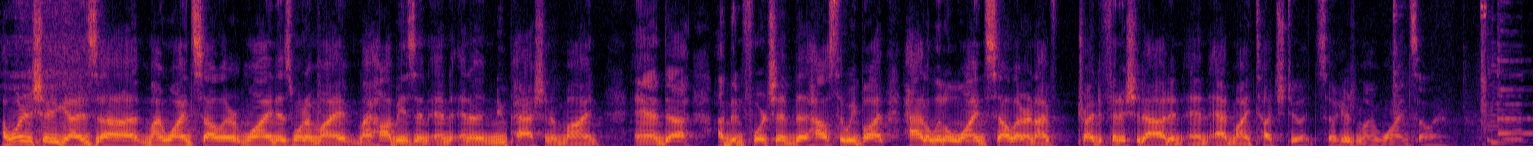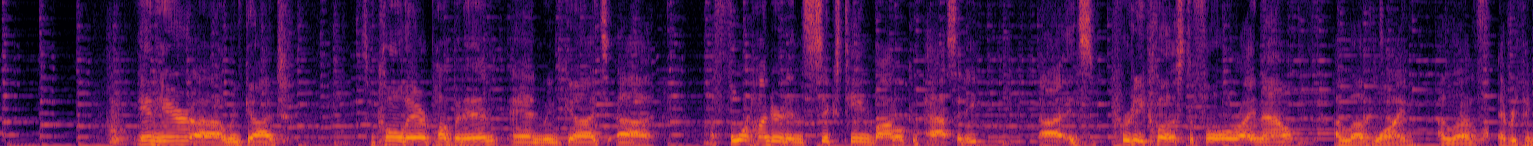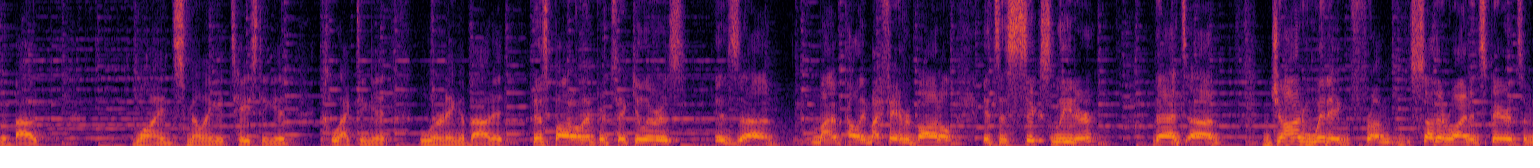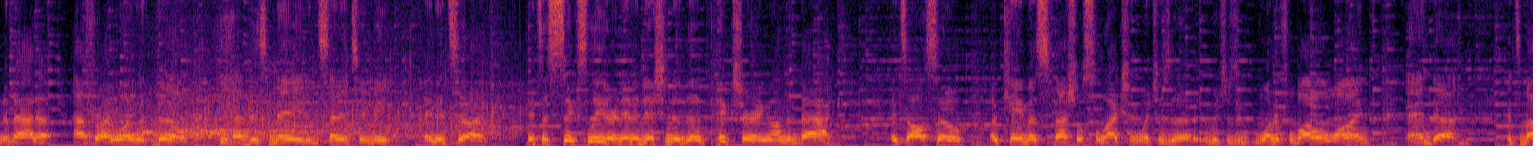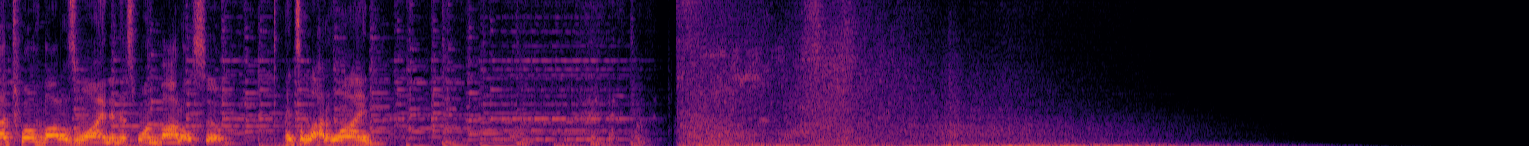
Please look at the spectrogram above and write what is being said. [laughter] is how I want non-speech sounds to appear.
I wanted to show you guys uh, my wine cellar. Wine is one of my, my hobbies and, and, and a new passion of mine. And uh, I've been fortunate the house that we bought had a little wine cellar, and I've tried to finish it out and, and add my touch to it. So here's my wine cellar. In here, uh, we've got some cold air pumping in, and we've got uh, a 416 bottle capacity. Uh, it's pretty [laughs] close to full right now. I love uh, wine. I love everything about wine, smelling it, tasting it, collecting it, learning about it. This bottle in particular is is uh, my probably my favorite bottle. It's a six liter that um, John Wittig from Southern Wine and Spirits of Nevada. After I won with Bill, he had this made and sent it to me, and it's a it's a six liter, and in addition to the picturing on the back, it's also a Caymus Special Selection, which is a which is a wonderful bottle of wine, and uh, it's about 12 bottles of wine in this one bottle, so it's a lot of wine.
